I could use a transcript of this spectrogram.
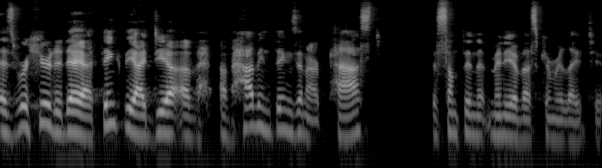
as we're here today, I think the idea of, of having things in our past is something that many of us can relate to.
